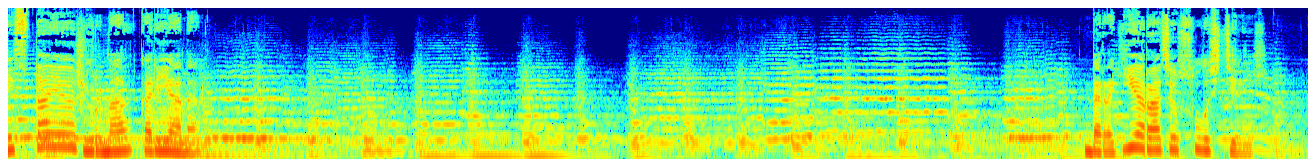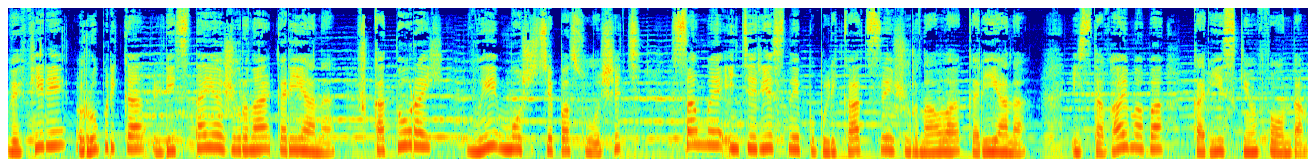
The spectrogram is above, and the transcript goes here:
листая журнал Кориана. Дорогие радиослушатели, в эфире рубрика «Листая журнал Кориана», в которой вы можете послушать самые интересные публикации журнала Кориана, издаваемого Корейским фондом.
